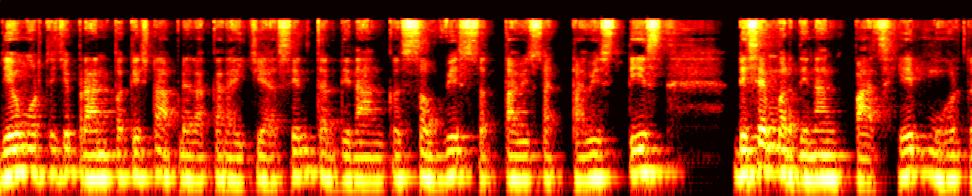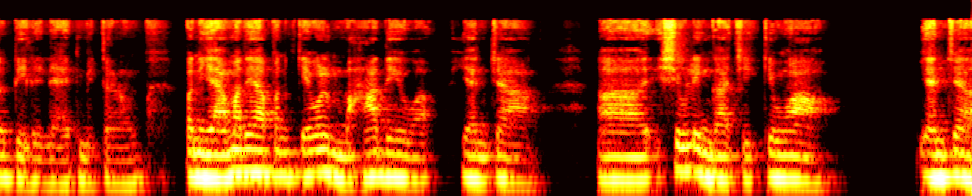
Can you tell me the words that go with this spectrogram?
देवमूर्तीची प्राणप्रतिष्ठा आपल्याला करायची असेल तर दिनांक सव्वीस सत्तावीस अठ्ठावीस तीस डिसेंबर दिनांक पाच हे मुहूर्त दिलेले आहेत मित्रांनो. पण यामध्ये आपण केवळ महादेव यांच्या शिवलिंगाची किंवा यांच्या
